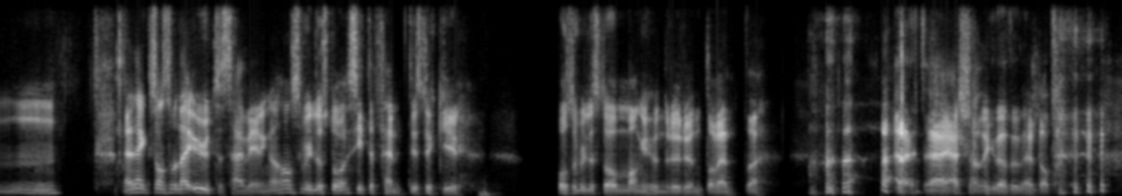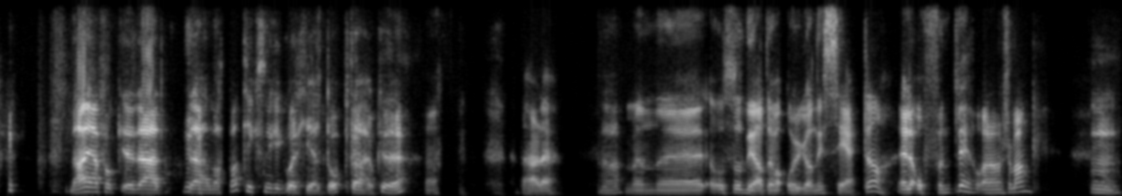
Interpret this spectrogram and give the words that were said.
Mm. Jeg tenker sånn som det er uteserveringa, sånn, så vil det stå, sitte 50 stykker. Og så vil det stå mange hundre rundt og vente. Jeg, vet, jeg, jeg skjønner ikke dette i det hele tatt. Nei, jeg får det, er, det er matematikk som ikke går helt opp. Det er jo ikke det. Det er det. Ja. Men eh, også det at det var organiserte, da. Eller offentlig arrangement. Mm.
